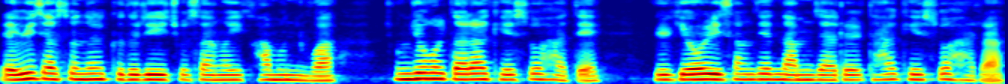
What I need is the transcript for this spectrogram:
레위 자손을 그들의 조상의 가문과 종족을 따라 계수하되 1개월 이상 된 남자를 다 계수하라.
